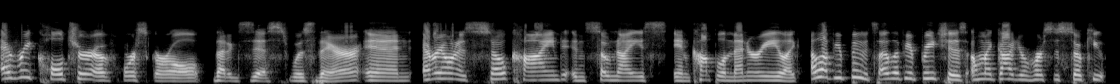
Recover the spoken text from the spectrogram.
every culture of horse girl that exists was there and everyone is so kind and so nice and complimentary like i love your boots i love your breeches oh my god your horse is so cute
